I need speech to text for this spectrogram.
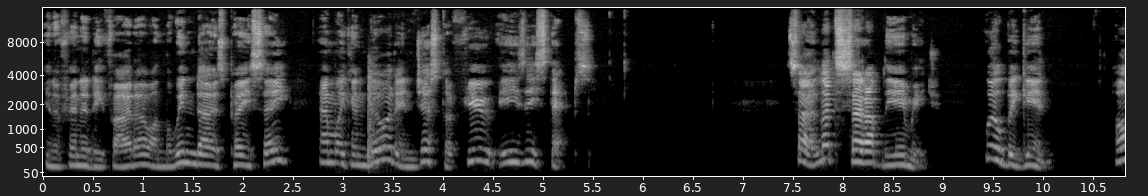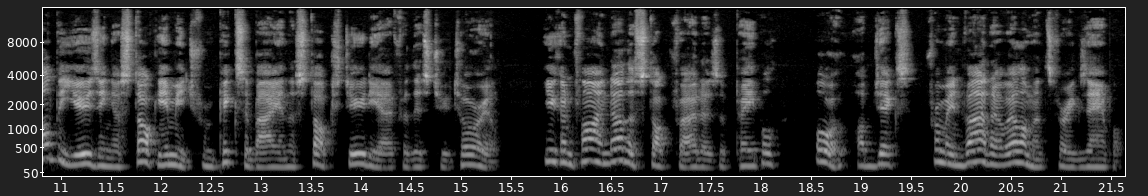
in Affinity Photo on the Windows PC and we can do it in just a few easy steps. So let's set up the image. We'll begin. I'll be using a stock image from Pixabay in the Stock Studio for this tutorial. You can find other stock photos of people or objects from Envato Elements for example.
